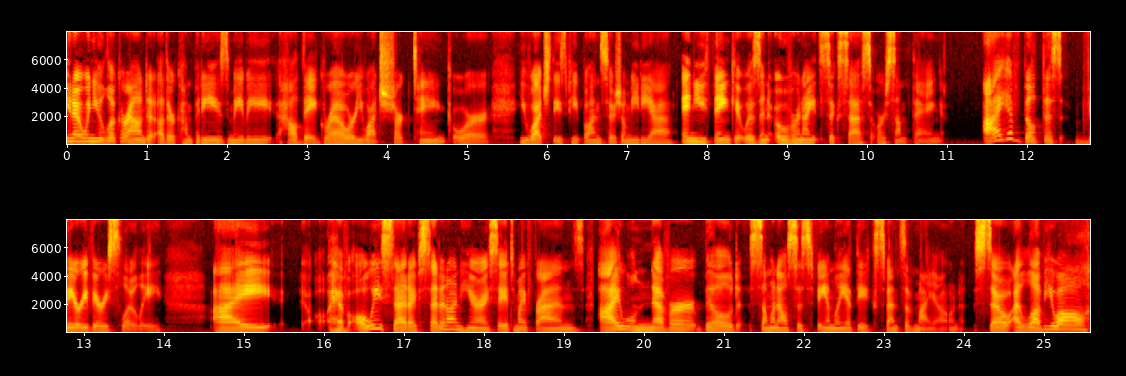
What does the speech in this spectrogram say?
you know, when you look around at other companies, maybe how they grow, or you watch Shark Tank, or you watch these people on social media, and you think it was an overnight success or something. I have built this very, very slowly. I have always said, I've said it on here, I say it to my friends, I will never build someone else's family at the expense of my own. So I love you all,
